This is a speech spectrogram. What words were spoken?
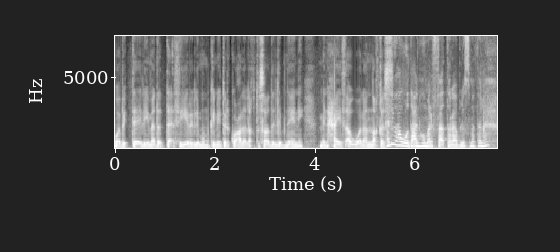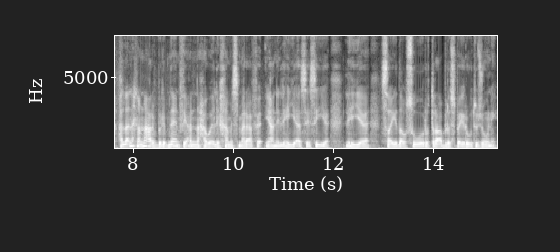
وبالتالي مدى التأثير اللي ممكن يتركه على الاقتصاد اللبناني من حيث أولا نقص. هل يعوض عنه مرفأ طرابلس مثلا؟ هلأ نحن بنعرف بلبنان في عنا حوالي خمس مرافق يعني اللي هي أساسية اللي هي صيدا وصور وطرابلس بيروت وجوني.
